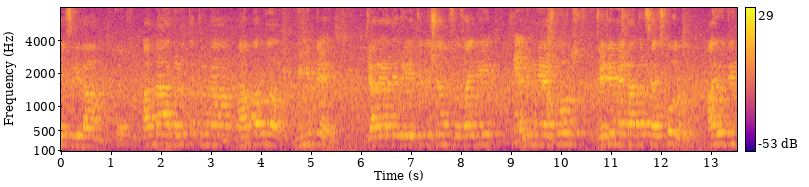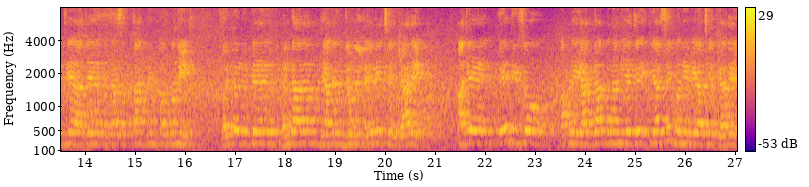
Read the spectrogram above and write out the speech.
જય શ્રી રામ. આજના ગણતંત્રના મહાપર્વ નિમિત્તે જ્યારે આજે the education society alumni high school J J Mehta ગર્લ્સ હાઈસ્કૂલ આયોજિત જે આજે પ્રજાસત્તાક દિન પર્વની ભવ્ય રીતે રંગારંગ જ્યારે ઉજવણી થઈ રહી છે ત્યારે આજે એ દિવસો આપણે યાદગાર બનાવીએ છીએ ઐતિહાસિક બની રહ્યા છીએ ત્યારે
